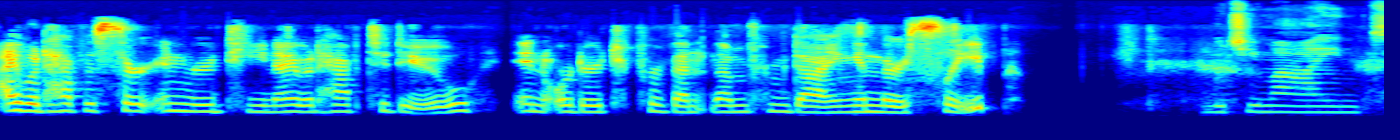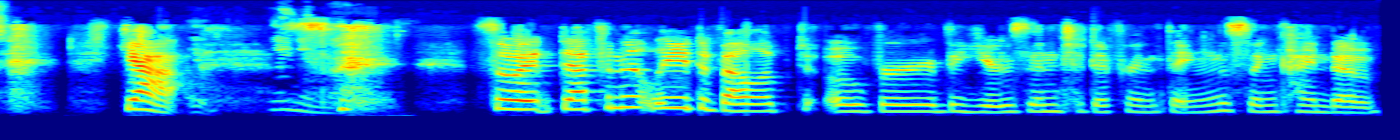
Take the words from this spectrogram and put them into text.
I would have a certain routine I would have to do in order to prevent them from dying in their sleep. Would you mind Yeah. explaining S- that? So it definitely developed over the years into different things and kind of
